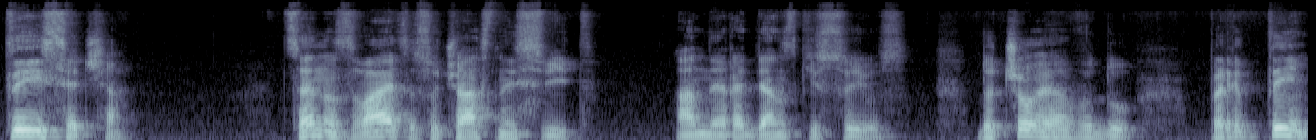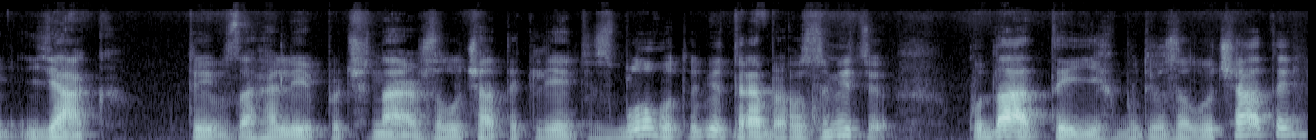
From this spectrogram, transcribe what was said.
Тисяча. Це називається сучасний світ, а не Радянський Союз. До чого я веду? Перед тим, як ти взагалі починаєш залучати клієнтів з блогу, тобі треба розуміти, куди ти їх будеш залучати,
